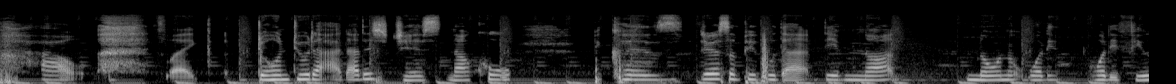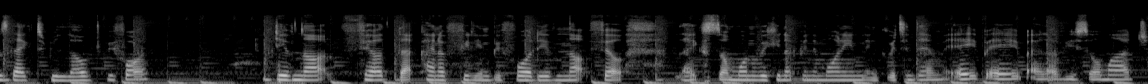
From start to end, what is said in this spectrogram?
how like don't do that. That is just not cool because there are some people that they've not known what it what it feels like to be loved before. They've not felt that kind of feeling before. They've not felt like someone waking up in the morning and greeting them, "Hey, babe, I love you so much,"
